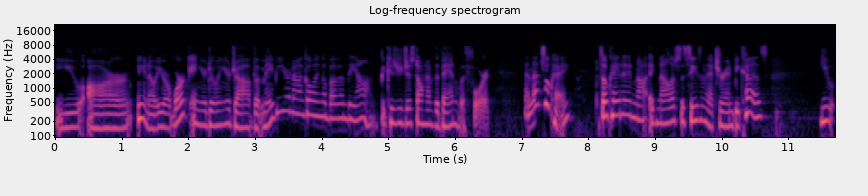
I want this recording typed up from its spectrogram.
you are, you know, you're at work and you're doing your job, but maybe you're not going above and beyond because you just don't have the bandwidth for it. And that's okay. It's okay to acknowledge the season that you're in because you,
